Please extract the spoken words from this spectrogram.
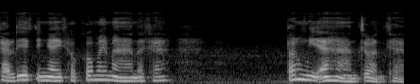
ค่ะ เรียกยังไงเขาก็ไม่มานะคะ ต้องมีอาหารก่อนค่ะ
